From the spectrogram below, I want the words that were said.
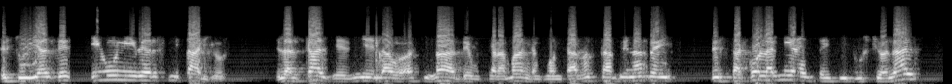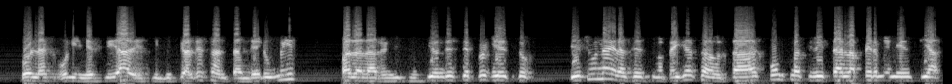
estudiantes y universitarios. El alcalde de la ciudad de Bucaramanga, Juan Carlos Cárdenas Rey, destacó la alianza institucional con las universidades Industrial de Santander UIS, para la realización de este proyecto y es una de las estrategias adoptadas por facilitar la permanencia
